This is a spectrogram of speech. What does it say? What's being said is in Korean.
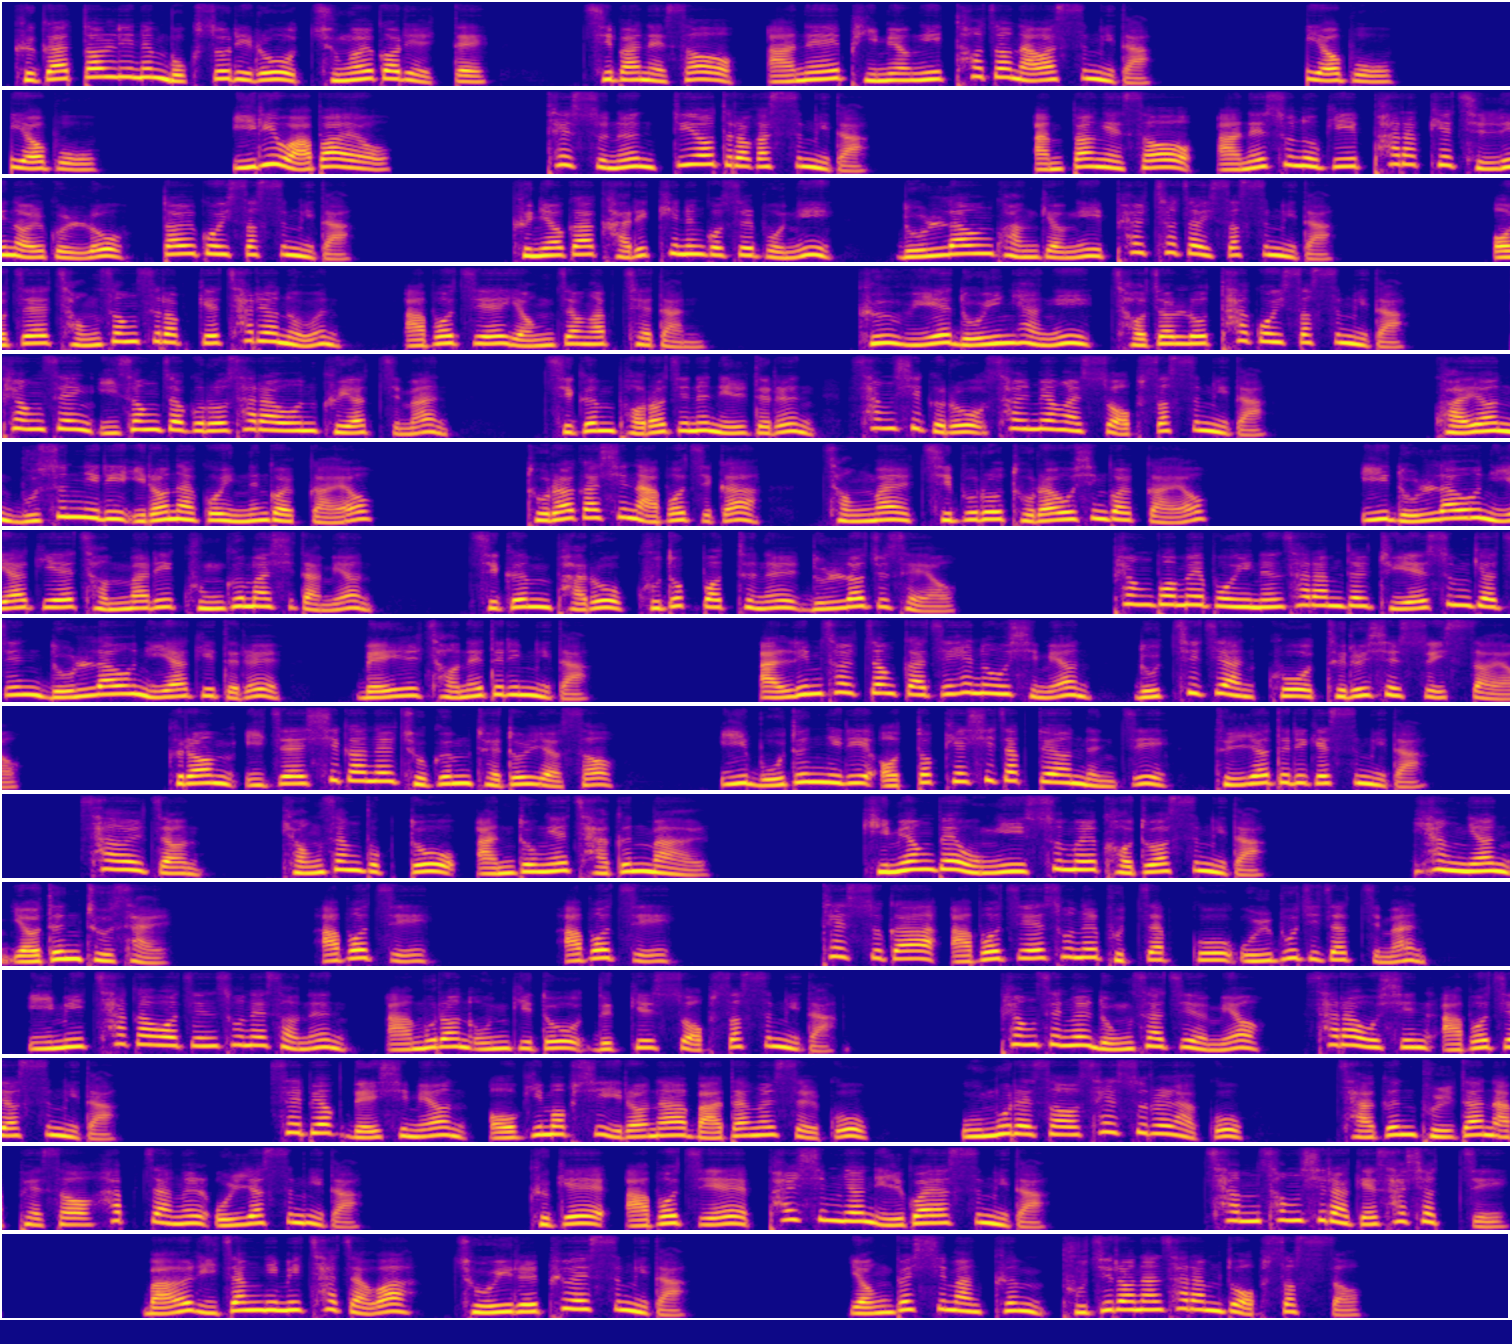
그가 떨리는 목소리로 중얼거릴 때 집안에서 아내의 비명이 터져 나왔습니다. 여보, 여보, 이리 와봐요. 태수는 뛰어들어갔습니다. 안방에서 아내 순옥이 파랗게 질린 얼굴로 떨고 있었습니다. 그녀가 가리키는 곳을 보니 놀라운 광경이 펼쳐져 있었습니다. 어제 정성스럽게 차려놓은 아버지의 영정 앞 재단. 그 위에 노인향이 저절로 타고 있었습니다. 평생 이성적으로 살아온 그였지만 지금 벌어지는 일들은 상식으로 설명할 수 없었습니다. 과연 무슨 일이 일어나고 있는 걸까요? 돌아가신 아버지가 정말 집으로 돌아오신 걸까요? 이 놀라운 이야기의 전말이 궁금하시다면 지금 바로 구독 버튼을 눌러주세요. 평범해 보이는 사람들 뒤에 숨겨진 놀라운 이야기들을 매일 전해드립니다. 알림 설정까지 해놓으시면 놓치지 않고 들으실 수 있어요. 그럼 이제 시간을 조금 되돌려서 이 모든 일이 어떻게 시작되었는지 들려드리겠습니다. 사흘 전 경상북도 안동의 작은 마을. 김영배 옹이 숨을 거두었습니다. 향년 82살. 아버지, 아버지. 태수가 아버지의 손을 붙잡고 울부짖었지만 이미 차가워진 손에서는 아무런 온기도 느낄 수 없었습니다. 평생을 농사지으며 살아오신 아버지였습니다. 새벽 4시면 어김없이 일어나 마당을 쓸고 우물에서 세수를 하고 작은 불단 앞에서 합장을 올렸습니다. 그게 아버지의 80년 일과였습니다. 참 성실하게 사셨지. 마을 이장님이 찾아와 조의를 표했습니다. 영배 씨만큼 부지런한 사람도 없었어.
